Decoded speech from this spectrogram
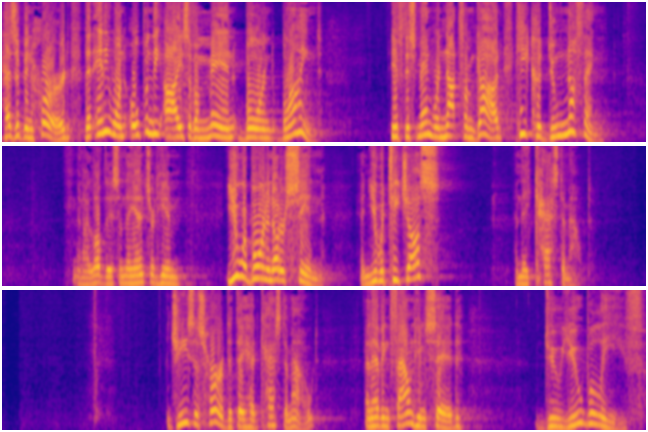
has it been heard that anyone opened the eyes of a man born blind. If this man were not from God, he could do nothing. And I love this. And they answered him, You were born in utter sin, and you would teach us? And they cast him out. Jesus heard that they had cast him out, and having found him, said, Do you believe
